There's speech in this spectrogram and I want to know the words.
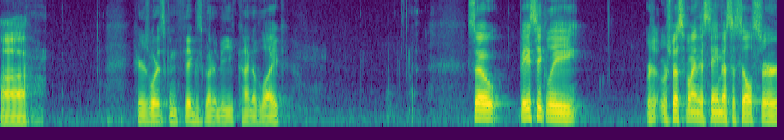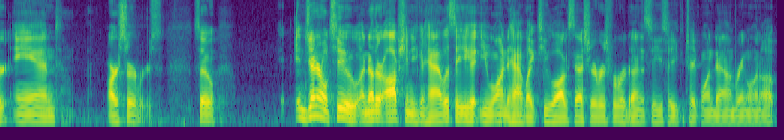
Uh, here's what its config is going to be kind of like. So basically, we're, we're specifying the same SSL cert and our servers. So in general, too, another option you can have, let's say you, you wanted to have like two Logstash servers for redundancy, so you could take one down, bring one up.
